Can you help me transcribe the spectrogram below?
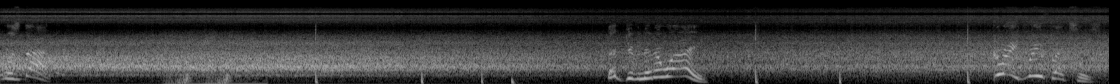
What was that? They've given it away. Great reflexes.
